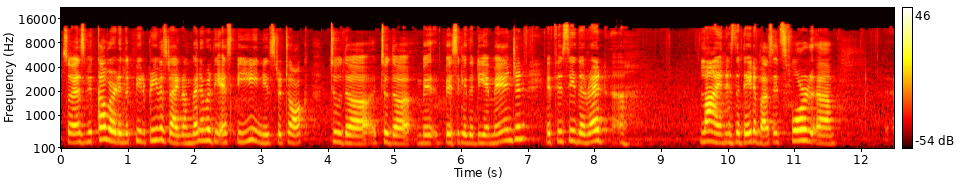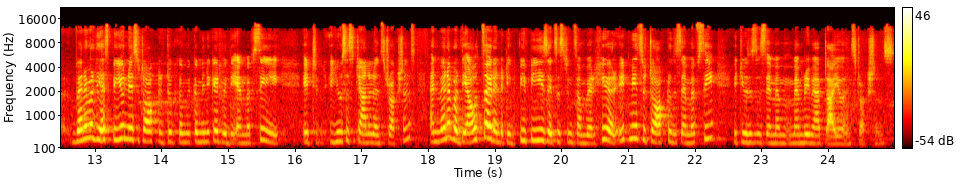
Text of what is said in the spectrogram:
So as we covered in the previous diagram, whenever the SPE needs to talk to the, to the basically the DMA engine, if you see the red uh, line is the data bus. It's for uh, whenever the SPU needs to talk to, to com communicate with the MFC, it uses channel instructions and whenever the outside entity the PPE is existing somewhere here, it needs to talk to this MFC, it uses this MM memory mapped IO instructions.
